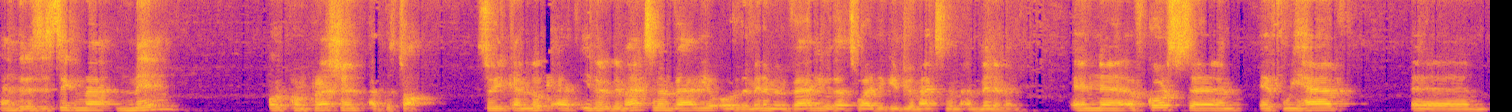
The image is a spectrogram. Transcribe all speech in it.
and there is a sigma min or compression at the top. So you can look at either the maximum value or the minimum value. That's why they give you maximum and minimum. And uh, of course, um, if we have um,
